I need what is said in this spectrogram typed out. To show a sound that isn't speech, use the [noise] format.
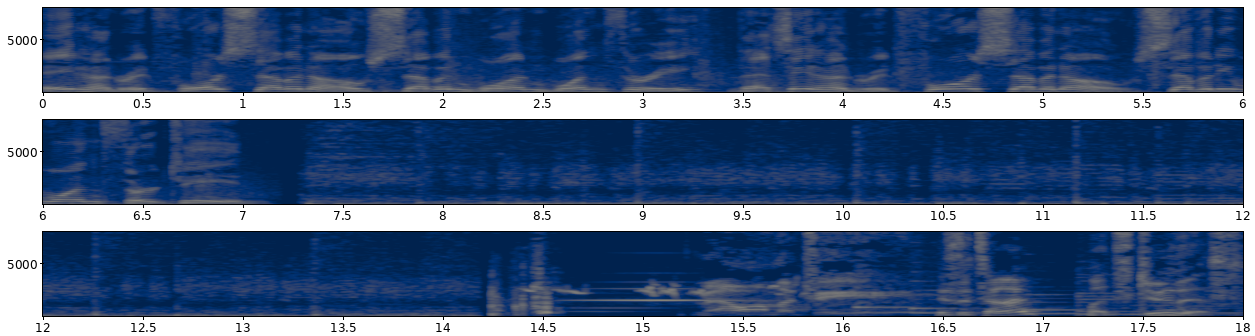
800 470 7113. That's 800 470 7113. Now on the tee. Is it time? Let's do this.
